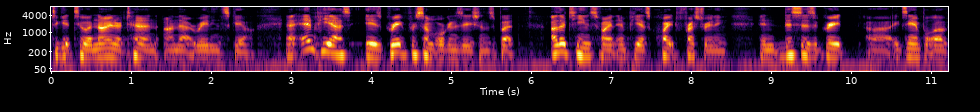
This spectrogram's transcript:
to get to a nine or 10 on that rating scale. Now, NPS is great for some organizations, but other teams find NPS quite frustrating. And this is a great uh, example of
